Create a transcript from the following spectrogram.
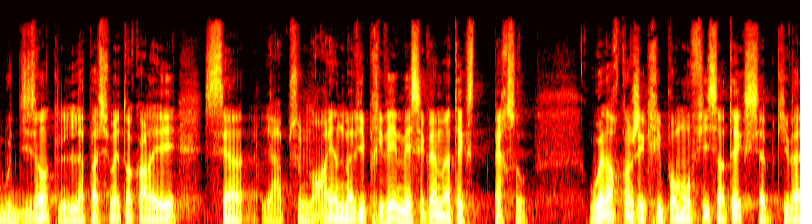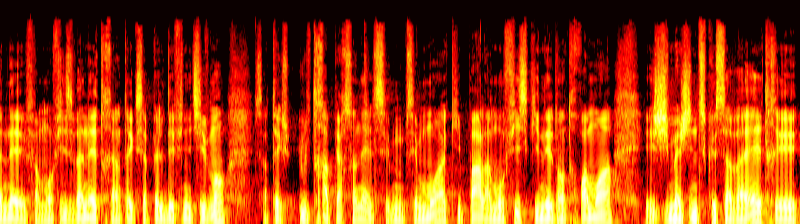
au bout de dix ans, la passion est encore là. C'est, il y a absolument rien de ma vie privée, mais c'est quand même un texte perso. Ou alors quand j'écris pour mon fils un texte qui va naître, enfin mon fils va naître et un texte s'appelle définitivement, c'est un texte ultra personnel. C'est moi qui parle à mon fils qui naît dans trois mois et j'imagine ce que ça va être et,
